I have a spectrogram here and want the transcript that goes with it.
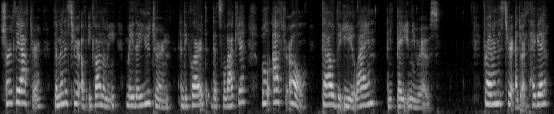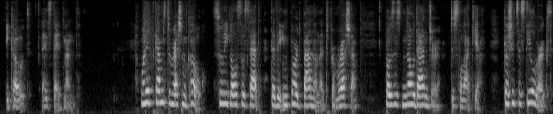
Shortly after, the Ministry of Economy made a U turn and declared that Slovakia will, after all, toe the EU line and pay in euros. Prime Minister Eduard Heger echoed his statement. When it comes to Russian coal, Sulik also said that the import ban on it from Russia poses no danger to Slovakia. Košice Steelworks,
